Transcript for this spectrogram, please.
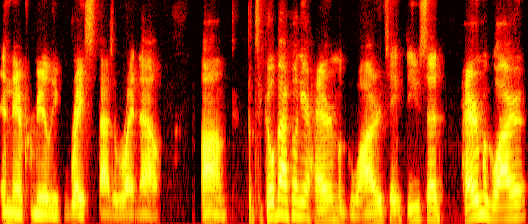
in their Premier League race as of right now. Um, but to go back on your Harry Maguire take that you said, Harry Maguire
